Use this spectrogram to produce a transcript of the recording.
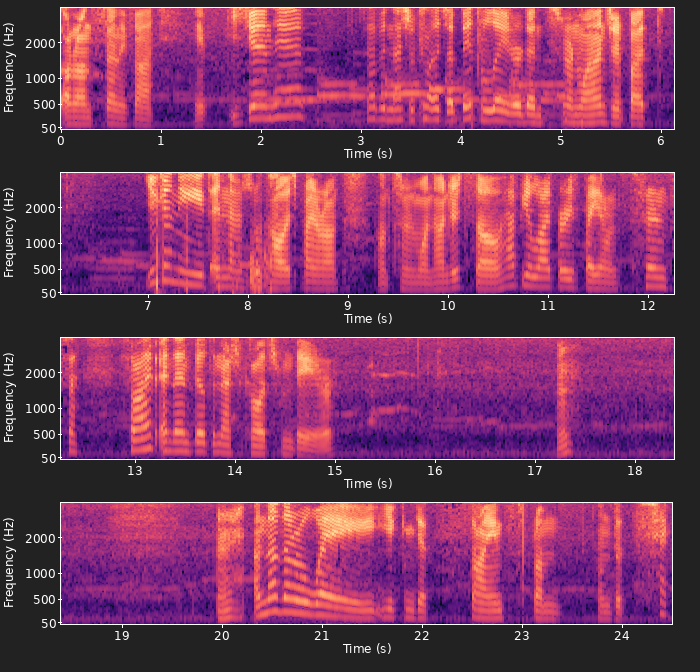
around 75. If you can have, have a national college a bit later than turn 100, but you can need a national college by around on turn 100. So have your libraries by around turn 5 and then build the national college from there. Huh? Another way you can get science from, from the tech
